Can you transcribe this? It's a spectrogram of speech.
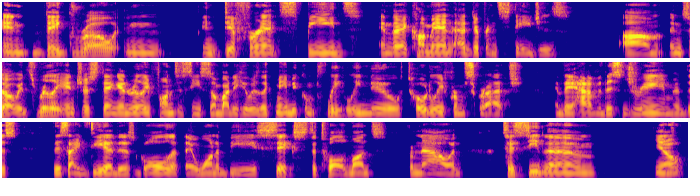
and they grow in in different speeds and they come in at different stages. Um, and so it's really interesting and really fun to see somebody who is like maybe completely new, totally from scratch, and they have this dream and this this idea, this goal that they want to be six to twelve months from now, and to see them, you know,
